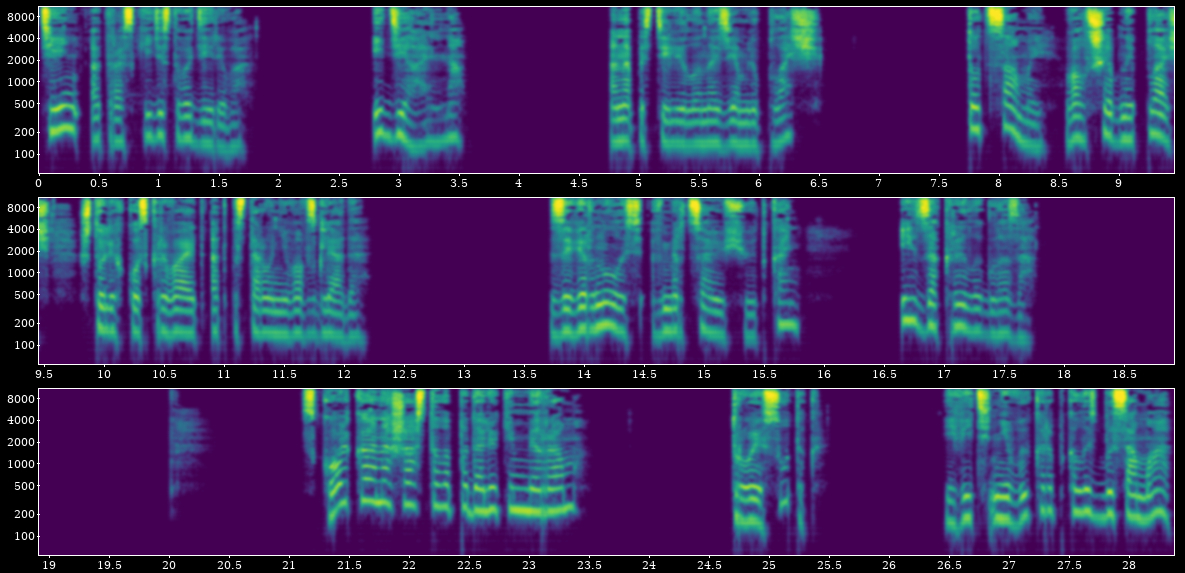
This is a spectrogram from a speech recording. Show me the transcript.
тень от раскидистого дерева. Идеально. Она постелила на землю плащ, тот самый волшебный плащ, что легко скрывает от постороннего взгляда. Завернулась в мерцающую ткань и закрыла глаза. Сколько она шастала по далеким мирам? Трое суток? И ведь не выкарабкалась бы сама,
